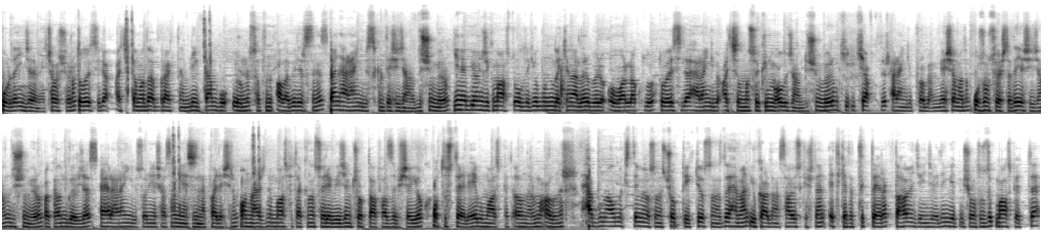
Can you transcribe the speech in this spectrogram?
burada incelemeye çalışıyorum. Dolayısıyla açıklamada bıraktığım linkten bu ürünü satın alabilirsiniz. Ben herhangi bir sıkıntı yaşayacağınızı düşünmüyorum. Yine bir önceki mouse'da olduğu gibi bunun da kenarları böyle overlocklu. Dolayısıyla herhangi bir açılma, sökülme olacağını düşünmüyorum ki 2 haftadır herhangi bir problem yaşamadım. Uzun süreçte de yaşayacağımı düşünmüyorum. Bakalım göreceğiz. Eğer herhangi bir sorun yaşarsam yine sizinle paylaşırım. Onun haricinde mousepad mousepad hakkında söyleyebileceğim çok daha fazla bir şey yok. 30 TL'ye bu mousepad alınır mı? Alınır. Ha bunu almak istemiyorsanız çok büyük diyorsanız da hemen yukarıdan sağ üst köşeden etikete tıklayarak daha önce incelediğim 70-30'luk mousepad'i de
